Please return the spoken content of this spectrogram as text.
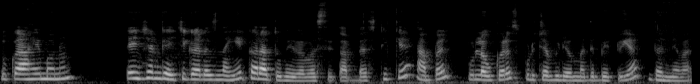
चुका आहे म्हणून टेन्शन घ्यायची गरज नाही आहे करा तुम्ही व्यवस्थित अभ्यास ठीक आहे? आपण लवकरच पुढच्या व्हिडिओमध्ये भेटूया. धन्यवाद.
